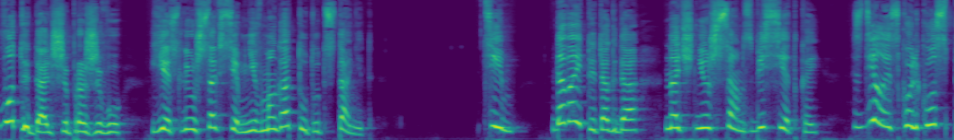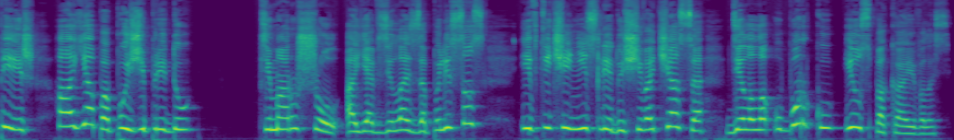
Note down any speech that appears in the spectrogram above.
вот и дальше проживу, если уж совсем не в моготу тут станет. Тим, давай ты тогда начнешь сам с беседкой. Сделай сколько успеешь, а я попозже приду. Тимар ушел, а я взялась за пылесос и в течение следующего часа делала уборку и успокаивалась.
